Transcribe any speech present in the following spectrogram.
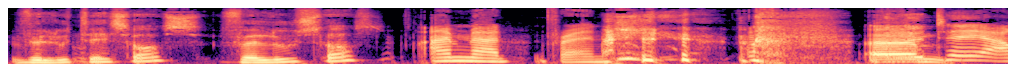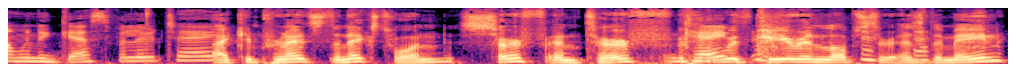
Veloute sauce, veloute sauce. I'm not French. Veloute, I'm going to guess veloute. I can pronounce the next one: surf and turf, Okay. with beer and lobster as the main.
